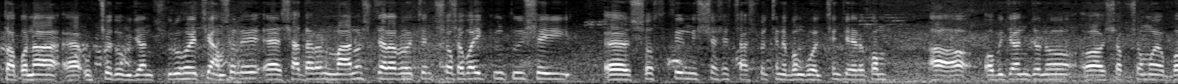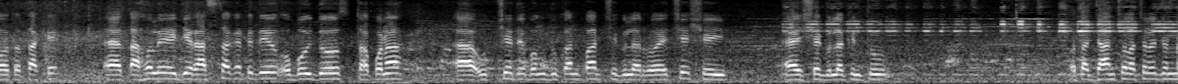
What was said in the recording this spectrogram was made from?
স্থাপনা উচ্ছেদ অভিযান শুরু হয়েছে। আসলে সাধারণ মানুষ যারা রয়েছেন, সবাই কিন্তু সেই স্বস্তির নিঃশ্বাসে শ্বাস ফেলছেন এবং বলছেন যে এরকম অভিযান যেন সবসময় অব্যাহত থাকে। তাহলে এই যে রাস্তাঘাটে দিয়ে অবৈধ স্থাপনা উচ্ছেদ এবং দোকানপাট যেগুলো রয়েছে, সেই সেগুলো কিন্তু অর্থাৎ যান চলাচলের জন্য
